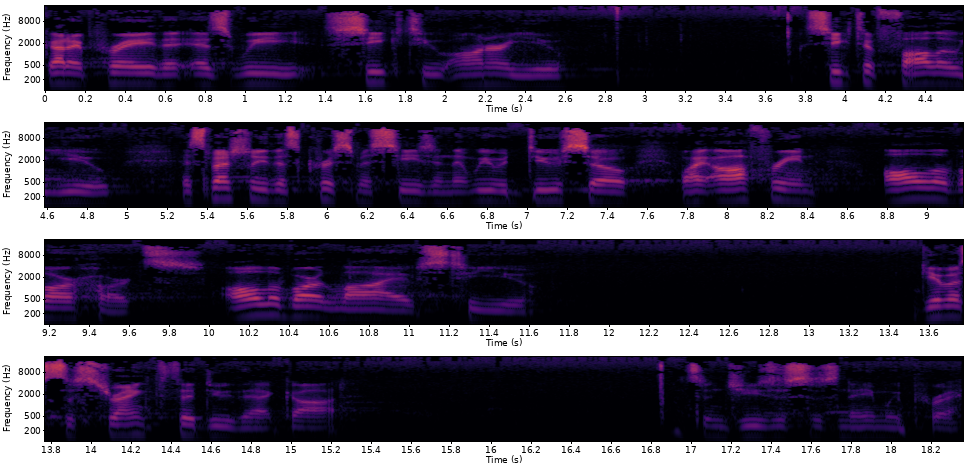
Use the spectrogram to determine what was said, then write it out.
God, I pray that as we seek to honor you, seek to follow you, especially this Christmas season, that we would do so by offering all of our hearts, all of our lives to you. Give us the strength to do that, God. It's in Jesus' name we pray.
